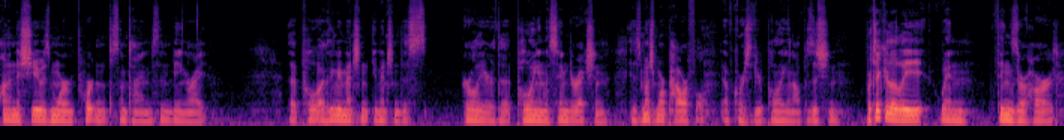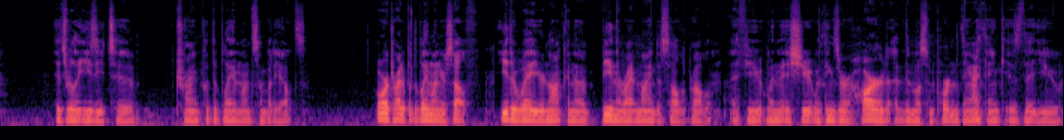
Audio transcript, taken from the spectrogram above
on an issue is more important sometimes than being right. That pull, I think we mentioned, you mentioned this earlier, that pulling in the same direction is much more powerful, of course, if you're pulling in opposition. Particularly when things are hard, it's really easy to try and put the blame on somebody else or try to put the blame on yourself. Either way, you're not going to be in the right mind to solve a problem. If you, when the issue, when things are hard, the most important thing I think is that you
